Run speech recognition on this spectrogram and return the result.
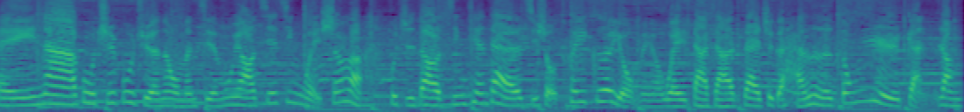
哎，那不知不觉呢，我们节目要接近尾声了。不知道今天带来的几首推歌有没有为大家在这个寒冷的冬日感让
